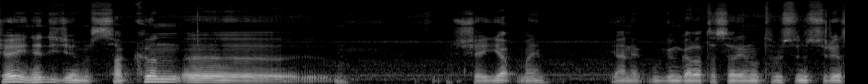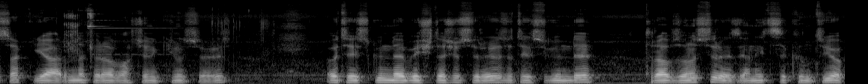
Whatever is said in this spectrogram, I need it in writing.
Şey ne diyeceğim sakın eee, şey yapmayın. Yani bugün Galatasaray'ın otobüsünü sürüyorsak yarın da Fenerbahçe'ninkini süreriz. Ötesi günde Beşiktaş'ı süreriz. Ötesi günde Trabzon'u süreriz. Yani hiç sıkıntı yok.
